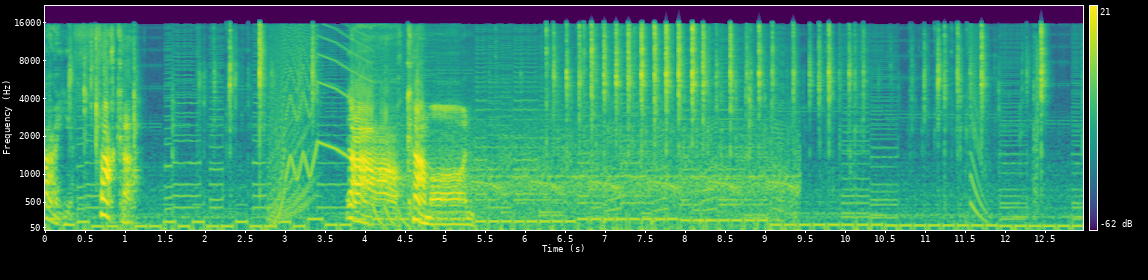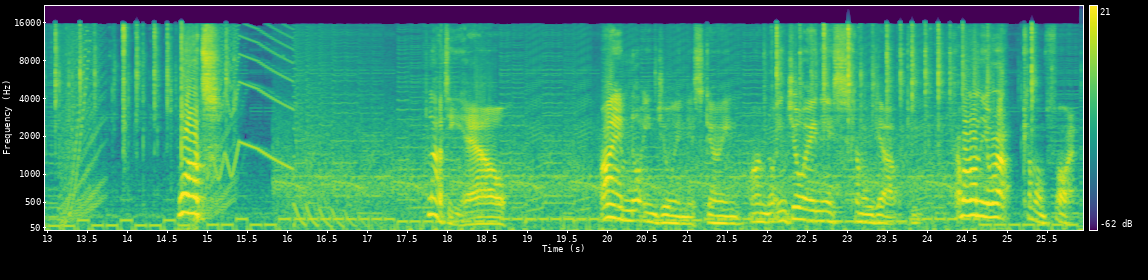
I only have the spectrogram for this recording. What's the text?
Ah, you fucker! Oh, come on! What? Bloody hell. I am not enjoying this game. I'm not enjoying this. Come on, get up. Come on, you're up. Come on, fight.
